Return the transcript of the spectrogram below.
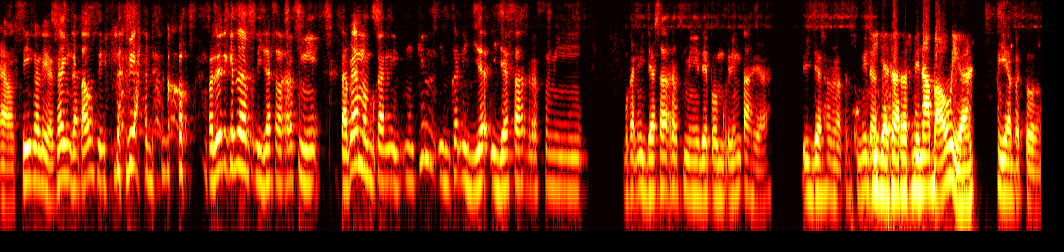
LC kali ya. Saya nggak tahu sih, tapi ada kok. Maksudnya kita dapat ijazah resmi. Tapi emang bukan mungkin bukan ija- ijazah resmi bukan ijazah resmi dari pemerintah ya. Ijazah resmi dari Ijazah resmi Nabawi kan? Iya betul.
